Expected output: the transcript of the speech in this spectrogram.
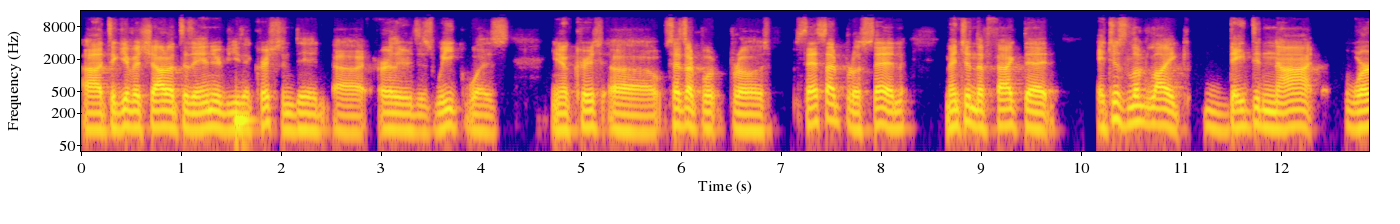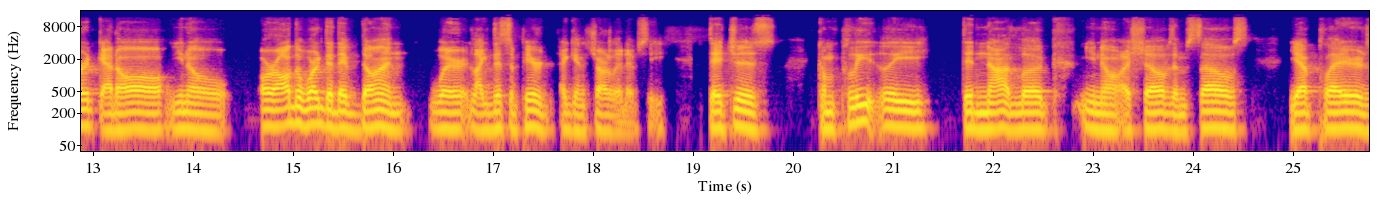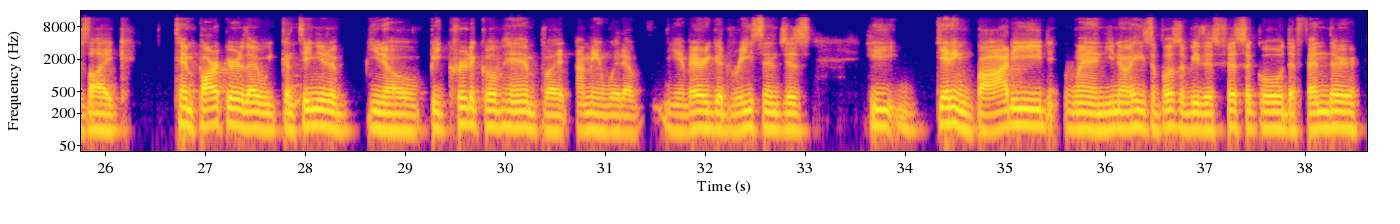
uh, to give a shout out to the interview that Christian did uh, earlier this week was, you know, Chris uh, Cesar Pro, Cesar Procel mentioned the fact that it just looked like they did not work at all, you know, or all the work that they've done were like disappeared against Charlotte FC. They just completely did not look, you know, a shell of themselves. You have players like Tim Parker that we continue to you know, be critical of him, but I mean, with a you know, very good reason, just he getting bodied when you know he's supposed to be this physical defender.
